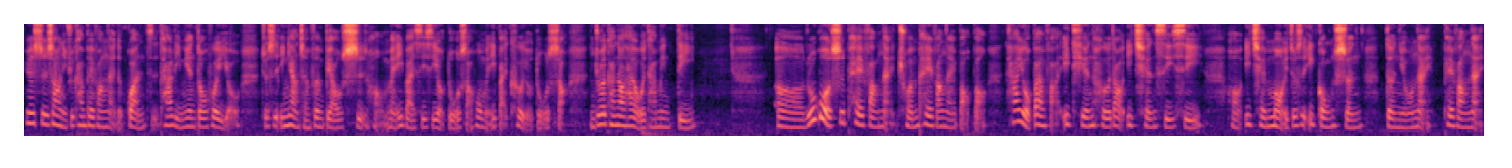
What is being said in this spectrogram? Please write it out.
因为事实上，你去看配方奶的罐子，它里面都会有就是营养成分标示，哈，每一百 CC 有多少，或每一百克有多少，你就会看到它有维他命 D。呃，如果是配方奶，纯配方奶宝宝，他有办法一天喝到一千 CC，好，一千 ml，也就是一公升的牛奶配方奶，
